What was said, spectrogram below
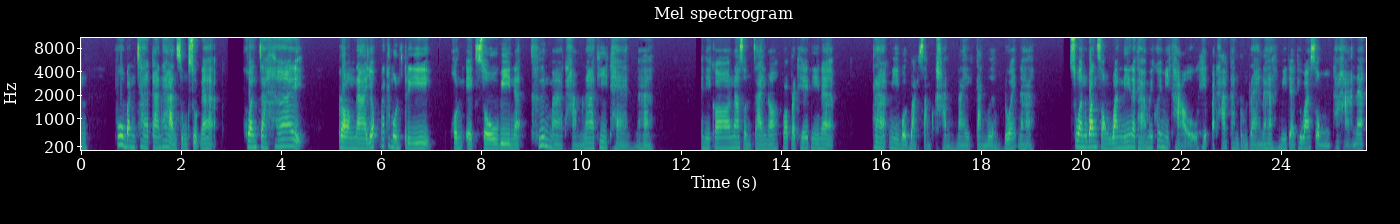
ผู้บัญชาการทหารสูงสุดนะควรจะให้รองนายกรัฐมนตรี พลเอกโซวีเนี่ยขึ้นมาทำหน้าที่แทนนะคะอันนี้ก็น่าสนใจเนาะเพราะประเทศนี้เนี่ยพระมีบทบาทสำคัญในการเมืองด้วยนะคะส่วนวันสองวันนี้นะคะไม่ค่อยมีข่าวเหตุปะทะกันรุนแรงนะคะมีแต่ที่ว่าส่งทหารเนี่ย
